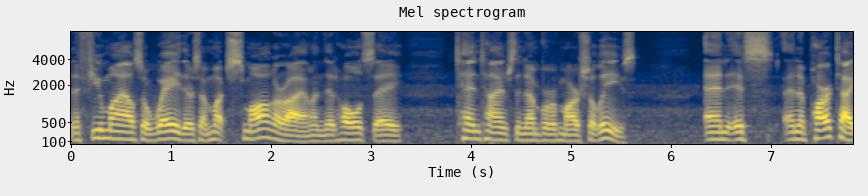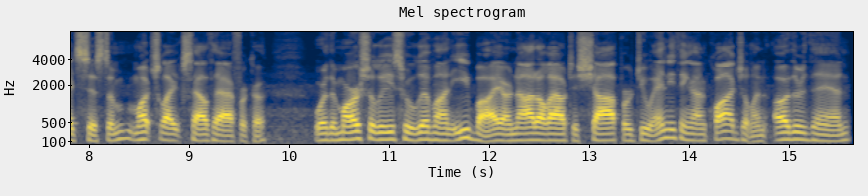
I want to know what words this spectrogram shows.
and a few miles away there's a much smaller island that holds, say, 10 times the number of Marshallese. And it's an apartheid system, much like South Africa, where the Marshallese who live on Ebeye are not allowed to shop or do anything on Kwajalein other than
